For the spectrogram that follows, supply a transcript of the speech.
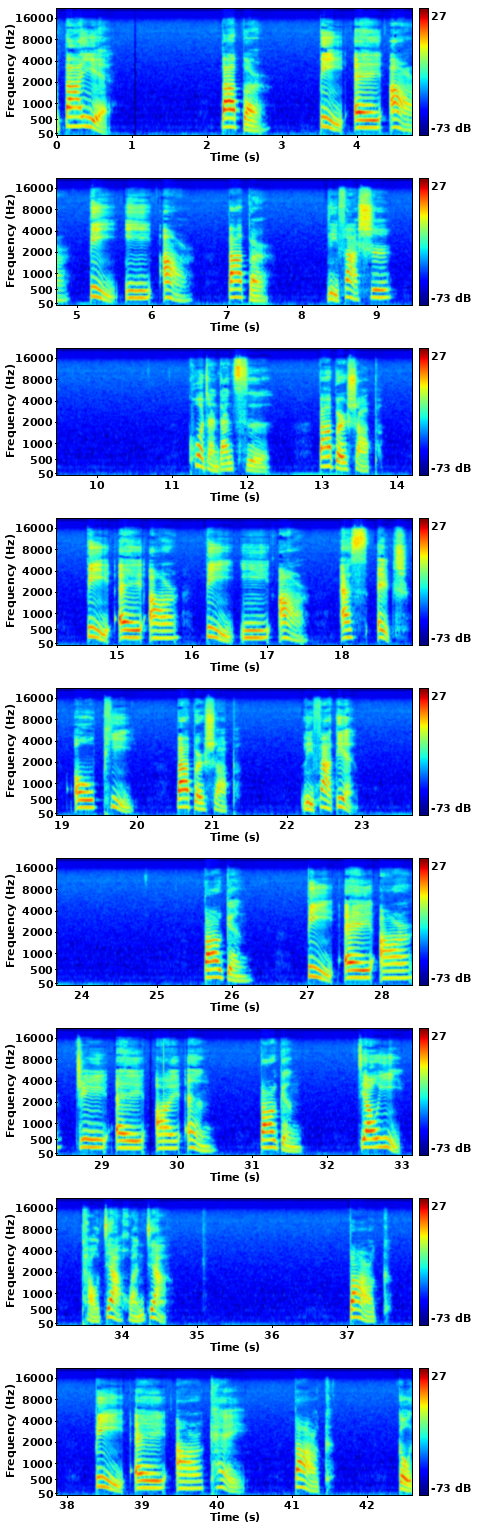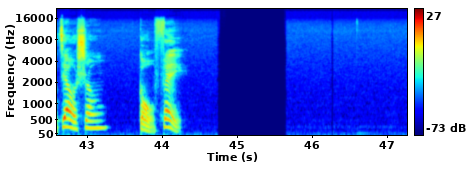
第八页，barber，b a r b e r，barber，理发师。扩展单词，barber shop，b a r b e r s h o p，barber shop，理发店。bargain，b a r G A I N，bargain，交易，讨价还价。bark，B A R K，bark，狗叫声，狗吠。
